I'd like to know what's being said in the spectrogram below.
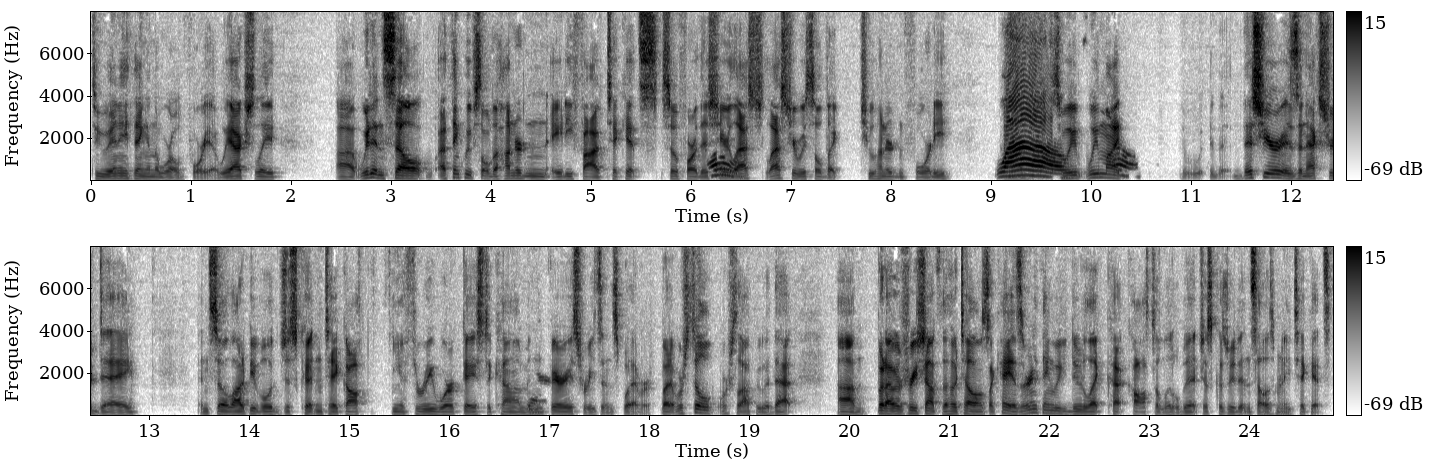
do anything in the world for you. We actually. Uh, we didn't sell. I think we've sold 185 tickets so far this oh. year. Last last year we sold like 240. Wow. Um, so we, we might, wow. this year is an extra day. And so a lot of people just couldn't take off, you know, three work days to come and yeah. various reasons, whatever. But we're still, we're still happy with that. Um, but I was reaching out to the hotel. And I was like, Hey, is there anything we can do to like cut cost a little bit just because we didn't sell as many tickets?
